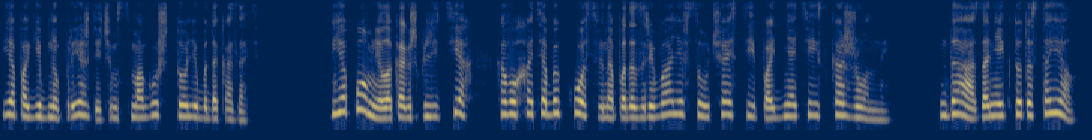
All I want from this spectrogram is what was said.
Я погибну прежде, чем смогу что-либо доказать. Я помнила, как жгли тех, кого хотя бы косвенно подозревали в соучастии поднятия искаженной. Да, за ней кто-то стоял.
